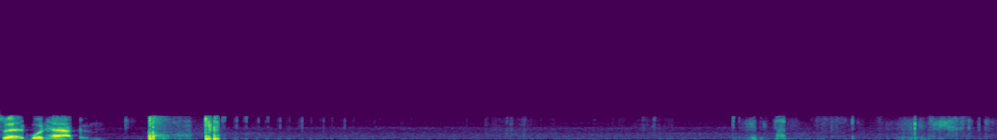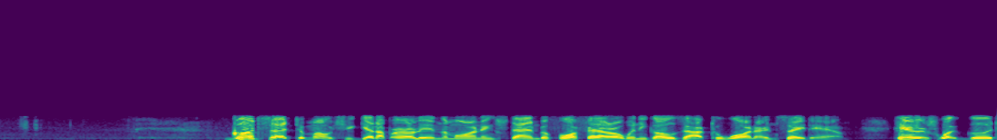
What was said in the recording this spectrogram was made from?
said would happen. Good said to Moshe, Get up early in the morning, stand before Pharaoh when he goes out to water, and say to him, Here's what Good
